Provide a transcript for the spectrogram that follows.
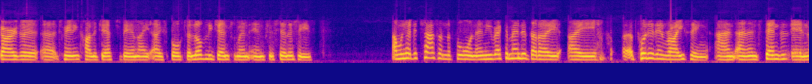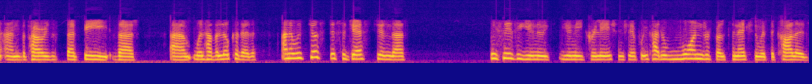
Garda uh, Training College yesterday, and I, I spoke to a lovely gentleman in facilities. And we had a chat on the phone, and he recommended that I, I uh, put it in writing and, and send it in, and the powers that be that um, will have a look at it. And it was just a suggestion that this is a unique, unique relationship. We've had a wonderful connection with the college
